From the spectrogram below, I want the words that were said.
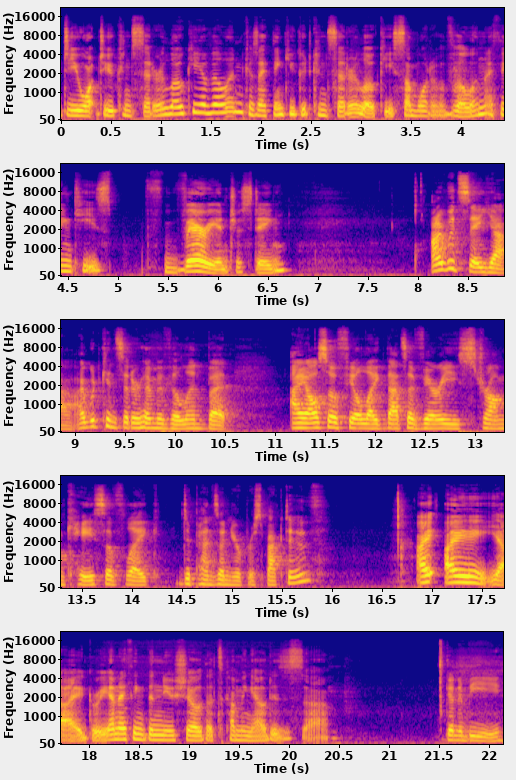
do you want do you consider Loki a villain? Because I think you could consider Loki somewhat of a villain. I think he's very interesting. I would say, yeah, I would consider him a villain, but I also feel like that's a very strong case of like depends on your perspective. I I yeah, I agree. And I think the new show that's coming out is uh Gonna be,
